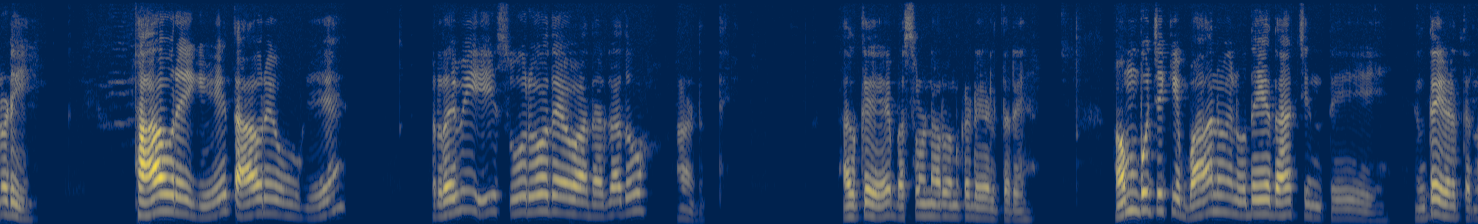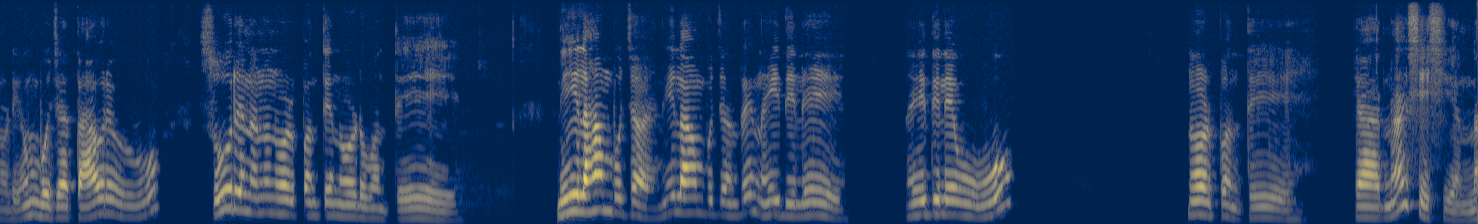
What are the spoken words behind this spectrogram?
ನೋಡಿ, ತಾವ್ರೆಗೆ, ತಾವ್ರೆ ಹೂವಿಗೆ ರವಿ ಸೂರ್ಯೋದಯವಾದಾಗ ಅದು ಹಾಡುತ್ತೆ. ಅದಕ್ಕೆ ಬಸವಣ್ಣವರು ಒಂದ್ ಕಡೆ ಹೇಳ್ತಾರೆ, ಅಂಬುಜಕ್ಕೆ ಭಾನುವಿನ ಉದಯದ ಚಿಂತೆ ಅಂತ ಹೇಳ್ತಾರೆ ನೋಡಿ. ಅಂಬುಜ, ತಾವ್ರೆ ಹೂವು ಸೂರ್ಯನನ್ನು ನೋಡ್ಪಂತೆ ನೋಡುವಂತೆ. ನೀಲಾಂಬುಜ ನೀಲಾಂಬುಜ ಅಂದ್ರೆ ನೈದಿಲೆ. ನೈದಿಲೆ ಹೂವು ನೋಡ್ಪಂತೆ ಯಾರನ್ನ ಶಶಿಯನ್ನ?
